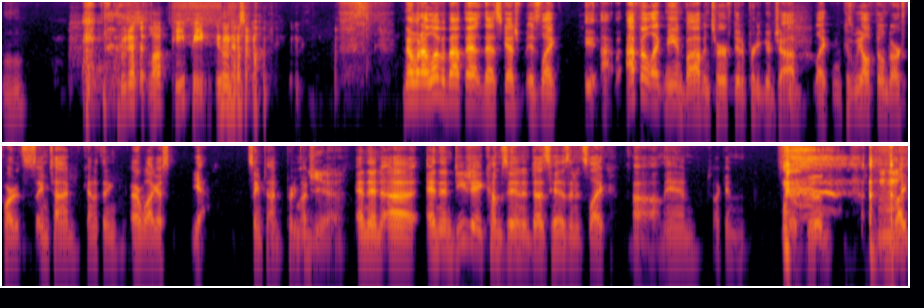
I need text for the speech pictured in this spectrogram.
hmm Who doesn't love pee pee? Who doesn't love? no, what I love about that that sketch is like it- I, I felt like me and Bob and Turf did a pretty good job, like because we all filmed our part at the same time, kind of thing. Or well, I guess yeah, same time, pretty much. Yeah. And then uh and then DJ comes in and does his, and it's like, oh man, fucking so good. like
